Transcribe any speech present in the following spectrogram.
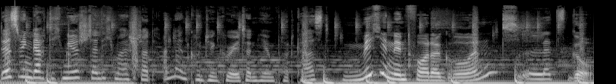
Deswegen dachte ich mir, stelle ich mal statt anderen Content Creatoren hier im Podcast mich in den Vordergrund. Let's go!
